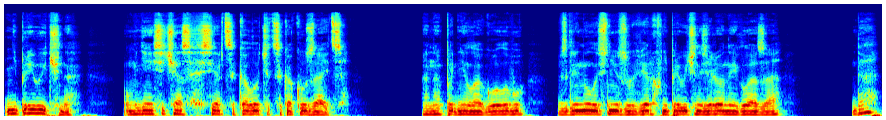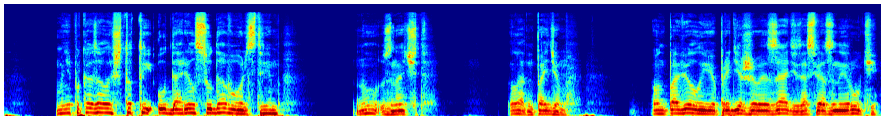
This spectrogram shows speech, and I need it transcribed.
непривычно. У меня и сейчас сердце колотится как у зайца. Она подняла голову, взглянула снизу вверх в непривычно зеленые глаза. Да? Мне показалось, что ты ударил с удовольствием. Ну, значит, ладно, пойдем. Он повел ее, придерживая сзади за связанные руки.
